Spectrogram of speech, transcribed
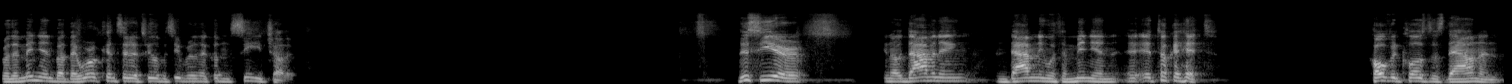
for the minion, but they were considered tefillah b'tzibur. They couldn't see each other. This year, you know, davening and davening with a minion, it, it took a hit. COVID closed us down, and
